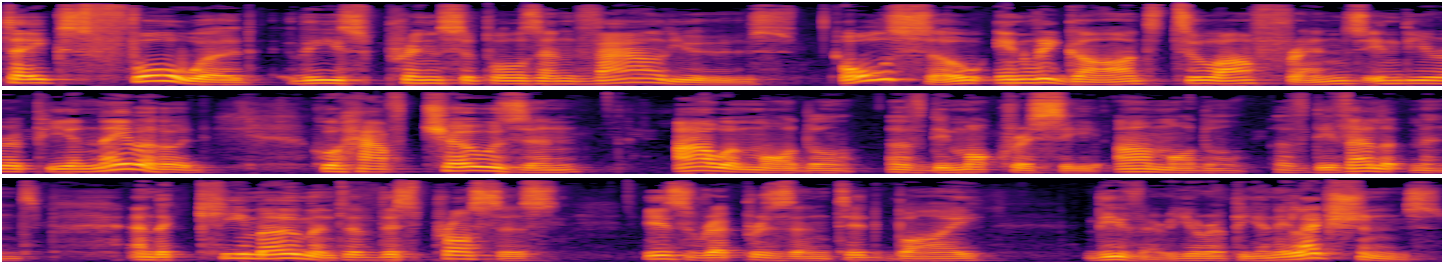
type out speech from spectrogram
takes forward these principles and values, also in regard to our friends in the European neighborhood who have chosen our model of democracy, our model of development. And the key moment of this process is represented by the very European elections.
